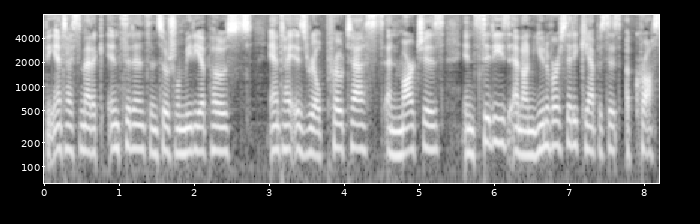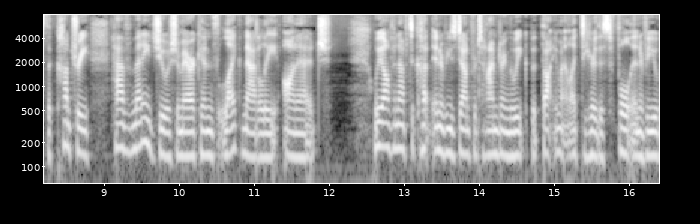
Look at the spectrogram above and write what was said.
The anti Semitic incidents and social media posts, anti Israel protests and marches in cities and on university campuses across the country have many Jewish Americans like Natalie on edge. We often have to cut interviews down for time during the week, but thought you might like to hear this full interview.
